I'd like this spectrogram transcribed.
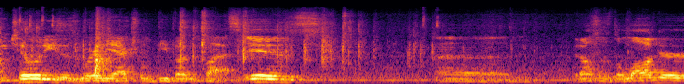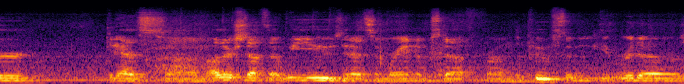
utilities is where the actual debug class is. Um, it also has the logger. It has some other stuff that we use. It has some random stuff from the poofs that we get rid of.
